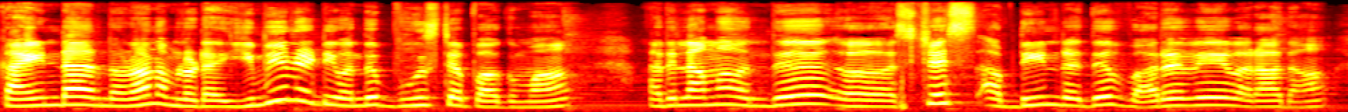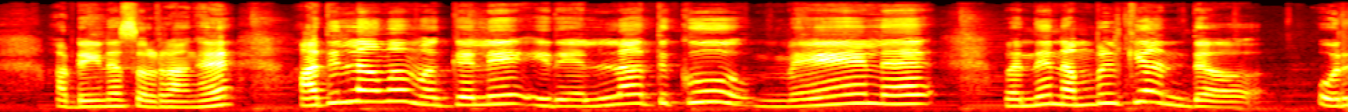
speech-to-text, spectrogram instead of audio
கைண்டாக இருந்தோம்னா நம்மளோட இம்யூனிட்டி வந்து பூஸ்டப் ஆகுமா? அது இல்லாமல் வந்து ஸ்ட்ரெஸ் அப்படின்றது வரவே வராதான் அப்படின்னு சொல்கிறாங்க அது இல்லாமல் மக்களே இது எல்லாத்துக்கும் மேலே வந்து நம்மளுக்கே அந்த ஒரு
